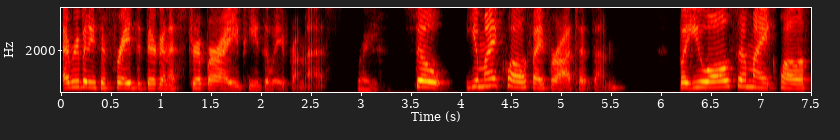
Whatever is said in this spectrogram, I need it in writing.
everybody's afraid that they're going to strip our IEPs away from us. Right. So you might qualify for autism, but you also might qualify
